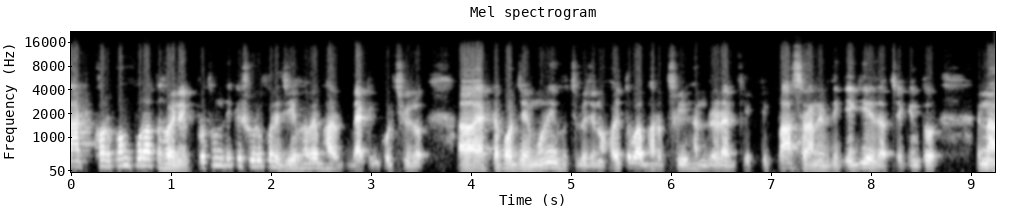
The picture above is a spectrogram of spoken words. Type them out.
কাঠখড় কম পোড়াতে হয় নাই। প্রথম দিকে শুরু করে যেভাবে ভারত ব্যাটিং করছিল একটা পর্যায়ে মনেই হচ্ছিল যেন হয়তোবা Bharat three hundred and fifty plus রানের দিকে এগিয়ে যাচ্ছে। কিন্তু না,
